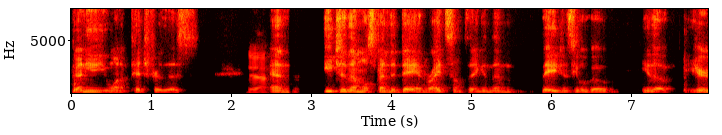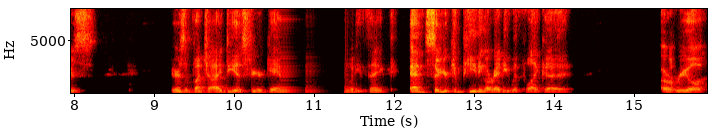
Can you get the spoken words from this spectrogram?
Do any of you want to pitch for this? Yeah. And each of them will spend a day and write something. And then the agency will go, you know, here's here's a bunch of ideas for your game. What do you think? And so you're competing already with like a a real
